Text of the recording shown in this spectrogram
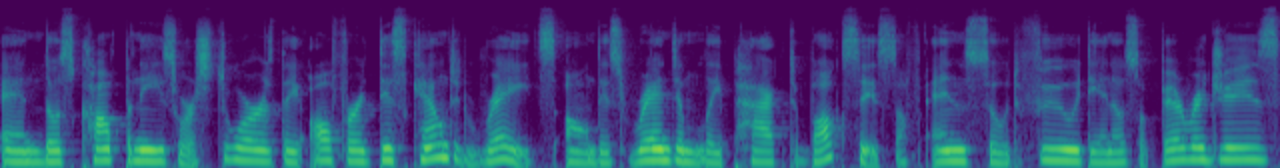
and those companies or stores they offer discounted rates on these randomly packed boxes of unsold food and also beverages.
